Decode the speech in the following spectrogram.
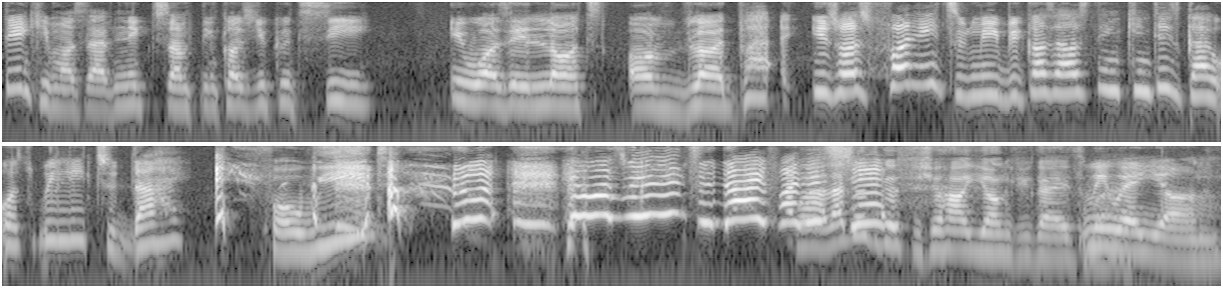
think he must have nicked something because you could see it was a lot of blood. But it was funny to me because I was thinking this guy was willing to die. For weed? he was willing to die for wow, this that shit. just goes to show how young you guys were. we were young.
